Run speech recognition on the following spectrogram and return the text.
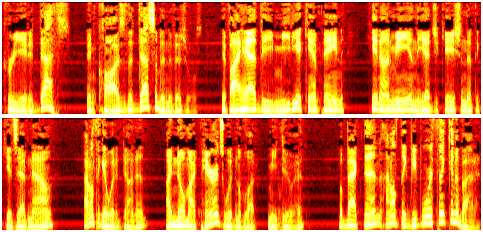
created deaths and caused the deaths of individuals. If I had the media campaign hit on me and the education that the kids have now, I don't think I would have done it. I know my parents wouldn't have let me do it. But back then, I don't think people were thinking about it.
